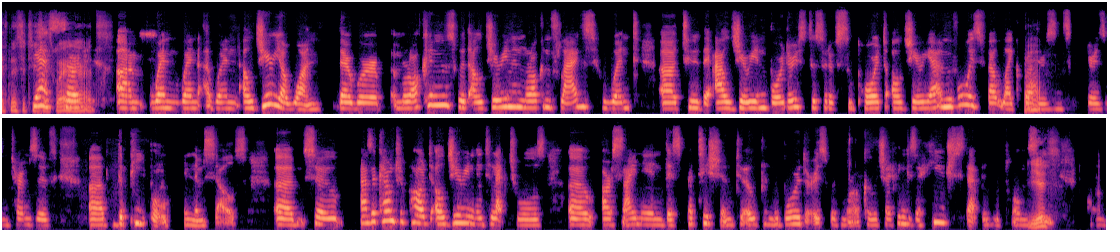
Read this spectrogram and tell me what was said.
ethnicities Yes, as well. so- yeah, um, when when when Algeria won, there were Moroccans with Algerian and Moroccan flags who went uh, to the Algerian borders to sort of support Algeria, and we've always felt like Wow. brothers and sisters in terms of uh, the people in themselves. Um, so. As a counterpart, Algerian intellectuals uh, are signing this petition to open the borders with Morocco, which I think is a huge step in diplomacy yes. um,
